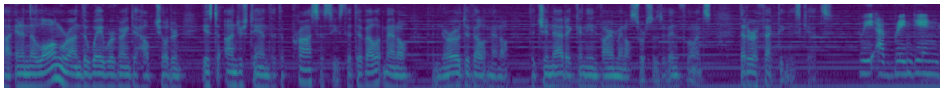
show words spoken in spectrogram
Uh, and in the long run, the way we're going to help children is to understand that the processes, the developmental, the neurodevelopmental, the genetic, and the environmental sources of influence that are affecting these kids. We are bringing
